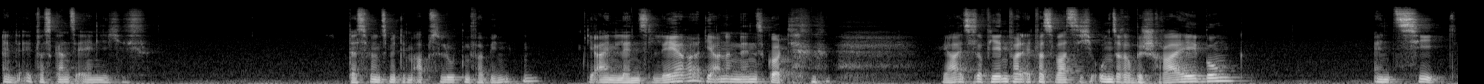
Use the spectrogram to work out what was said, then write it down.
an etwas ganz Ähnliches. Dass wir uns mit dem Absoluten verbinden. Die einen nennen es Lehrer, die anderen nennen es Gott. ja, es ist auf jeden Fall etwas, was sich unserer Beschreibung entzieht.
